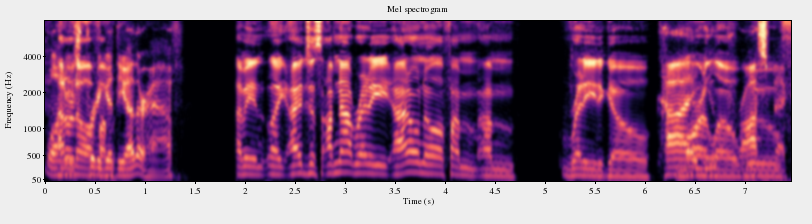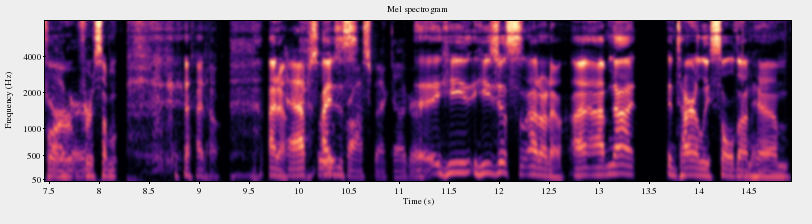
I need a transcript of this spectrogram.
Well, I I don't know pretty I'm- good the other half. I mean, like, I just I'm not ready. I don't know if I'm I'm ready to go Ty, Marlowe Woo for hugger. for some. I know, I know. Absolute just- prospect hugger. Uh, he he's just I don't know. I, I'm not entirely sold on him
